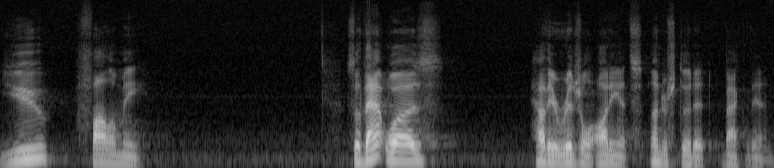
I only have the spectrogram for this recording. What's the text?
You follow me. So that was how the original audience understood it back then.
